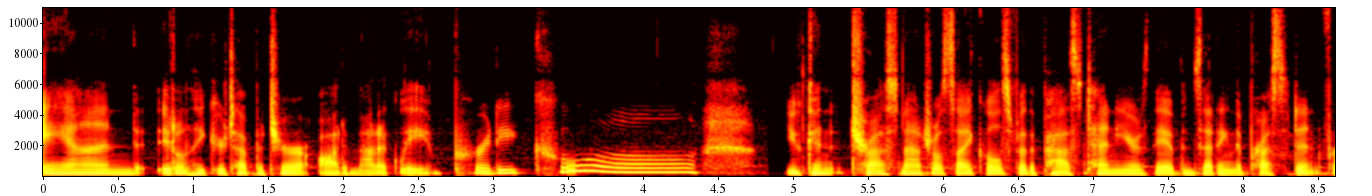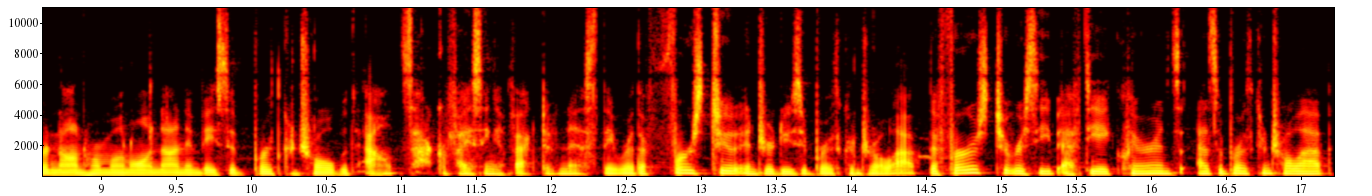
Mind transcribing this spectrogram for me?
and it'll take your temperature automatically. Pretty cool. You can trust natural cycles. For the past 10 years, they have been setting the precedent for non hormonal and non invasive birth control without sacrificing effectiveness. They were the first to introduce a birth control app, the first to receive FDA clearance as a birth control app,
